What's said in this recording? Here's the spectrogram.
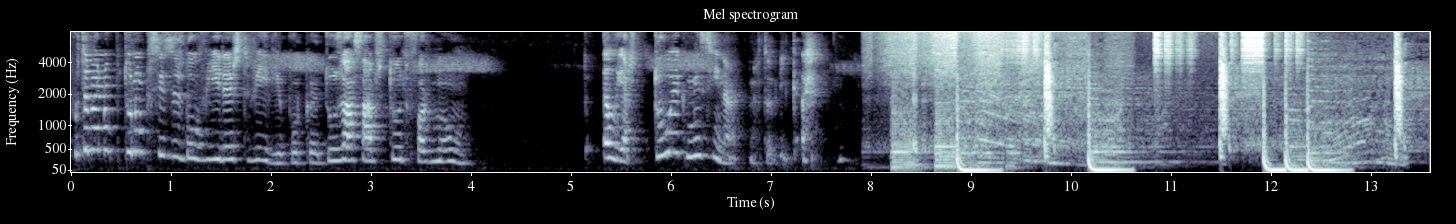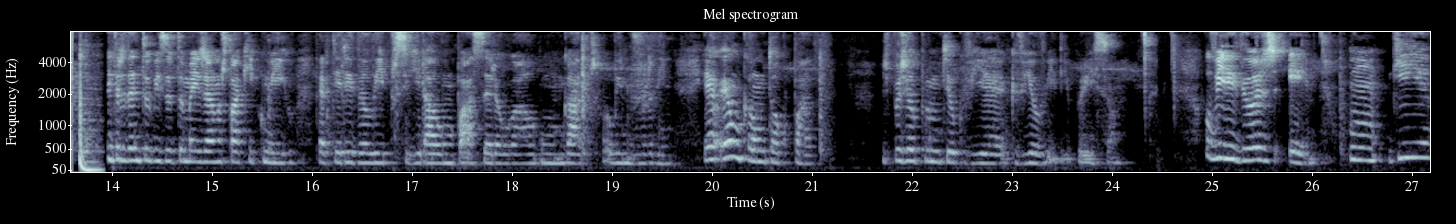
Porque também não, tu não precisas de ouvir este vídeo, porque tu já sabes tudo de Fórmula 1. Aliás, tu é que me ensinaste. Não estou a brincar. Entretanto, o Bisu também já não está aqui comigo. Deve ter ido ali perseguir algum pássaro ou algum gato ali no jardim. É, é um cão muito ocupado. Mas depois ele prometeu que via, que via o vídeo, por isso. O vídeo de hoje é um guia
